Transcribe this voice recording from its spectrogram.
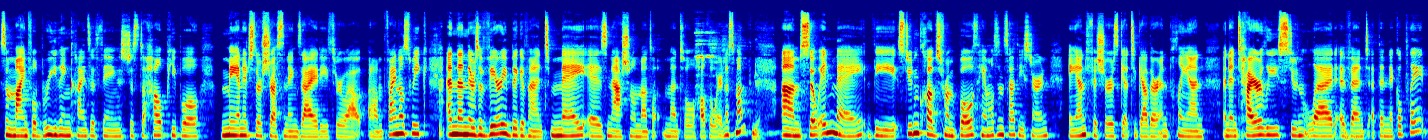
some mindful breathing kinds of things, just to help people manage their stress and anxiety throughout um, finals week. And then there's a very big event. May is National Mental Mental Health Awareness Month. Yeah. Um, so in May, the student clubs from both Hamilton Southeastern and Fishers get together and plan an entirely student-led event at the Nickel Plate.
